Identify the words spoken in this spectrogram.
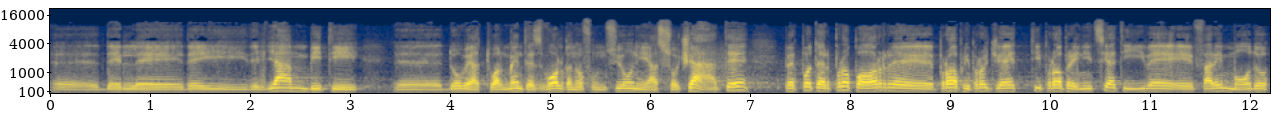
eh, delle, dei, degli ambiti eh, dove attualmente svolgono funzioni associate per poter proporre propri progetti, proprie iniziative e fare in modo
